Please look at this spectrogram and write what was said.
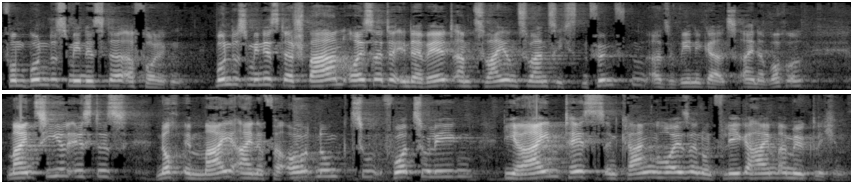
vom Bundesminister erfolgen. Bundesminister Spahn äußerte in der Welt am 22.05., also weniger als eine Woche, mein Ziel ist es, noch im Mai eine Verordnung vorzulegen, die Reihentests in Krankenhäusern und Pflegeheimen ermöglichen.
